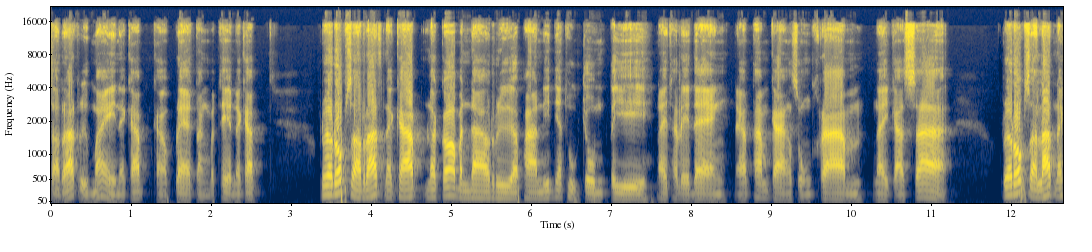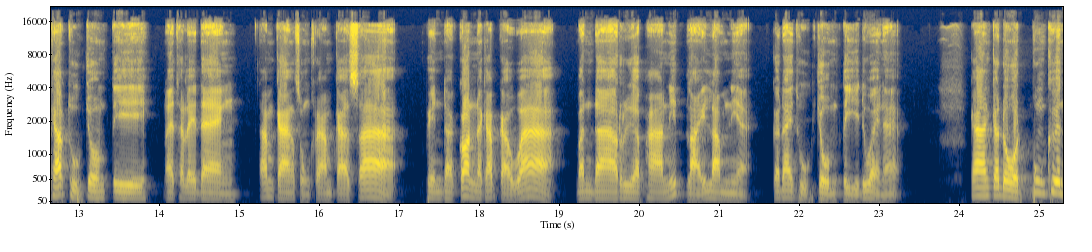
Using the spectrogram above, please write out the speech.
สหรัฐหรือไม่นะครับ ข่าวแปลต่างประเทศนะครับ เรือรบสหรัฐนะครับ แล้วก็บรรดาเรือพาณิชย์เนี่ยถูกโจมตีในทะเลแดงนะครับท่ามกลางสงครามในกาซาเรือรบสหรัฐนะครับถูกโจมตี ในทะเลแดง ท่ามกลางสงครามกาซาเพนทากอนนะครับกล่าวว่าบรรดาเรือพาณิชย์หลายลำเนี่ยก็ได้ถูกโจมตีด้วยนะการกระโดดพุ่งขึ้น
